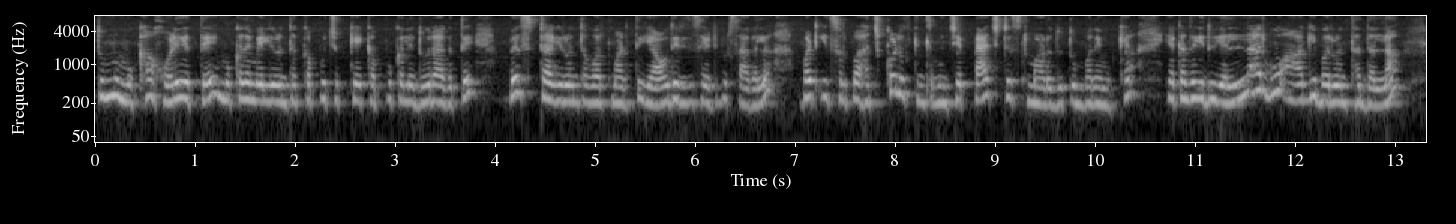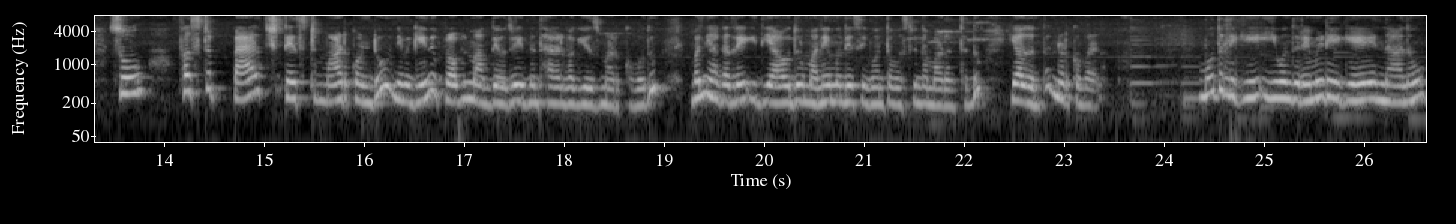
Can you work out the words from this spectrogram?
ತುಂಬ ಮುಖ ಹೊಳೆಯುತ್ತೆ. ಮುಖದ ಮೇಲಿರುವಂಥ ಕಪ್ಪು ಚುಕ್ಕೆ, ಕಪ್ಪು ಕಲೆ ದೂರ ಆಗುತ್ತೆ. ಬೆಸ್ಟ್ ಆಗಿರುವಂಥ ವರ್ಕ್ ಮಾಡುತ್ತೆ ಯಾವುದೇ ರೀತಿ ಸೈಡ್ ಎಫೆಕ್ಟ್ಸ್ ಆಗಲ್ಲ. ಬಟ್ ಇದು ಸ್ವಲ್ಪ ಹಚ್ಕೊಳ್ಳೋದಕ್ಕಿಂತ ಮುಂಚೆ ಪ್ಯಾಚ್ ಟೆಸ್ಟ್ ಮಾಡೋದು ತುಂಬಾ ಮುಖ್ಯ. ಯಾಕಂದರೆ ಇದು ಎಲ್ಲರಿಗೂ ಆಗಿ ಬರುವಂಥದ್ದಲ್ಲ. ಸೊ ಫಸ್ಟ್ ಪ್ಯಾಚ್ ಟೆಸ್ಟ್ ಮಾಡಿಕೊಂಡು ನಿಮಗೇನು ಪ್ರಾಬ್ಲಮ್ ಆಗದೆ ಹೋದರೆ ಇದನ್ನ ಧಾರಾಳವಾಗಿ ಯೂಸ್ ಮಾಡ್ಕೋಬೋದು. ಬನ್ನಿ ಹಾಗಾದರೆ ಇದು ಯಾವುದು ಮನೆ ಮುಂದೆ ಸಿಗುವಂಥ ವಸ್ತುವಿಂದ ಮಾಡುವಂಥದ್ದು ಯಾವುದು ಅಂತ ನೋಡ್ಕೊಂಬರೋಣ. ಮೊದಲಿಗೆ ಈ ಒಂದು ರೆಮಿಡಿಗೆ ನಾನು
